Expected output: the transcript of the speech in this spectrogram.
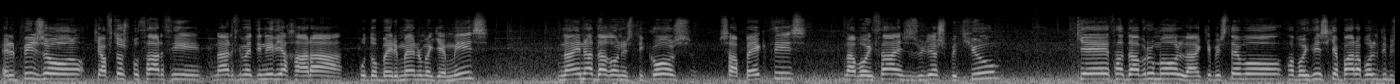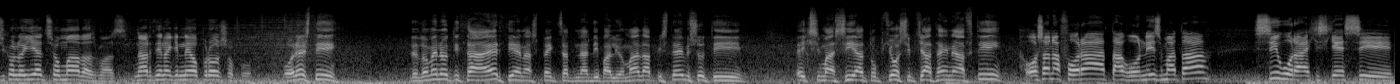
Ελπίζω και αυτός που θα έρθει να έρθει με την ίδια χαρά που τον περιμένουμε κι εμείς, να είναι ανταγωνιστικός σαν παίκτης, να βοηθάει στις δουλειές του σπιτιού και θα τα βρούμε όλα και πιστεύω θα βοηθήσει και πάρα πολύ την ψυχολογία της ομάδας μας, να έρθει ένα και νέο πρόσωπο. Ορέστη, δεδομένου ότι θα έρθει ένας παίκτης από την αντίπαλη ομάδα, πιστεύεις ότι έχει σημασία το ποιος ή ποια θα είναι αυτή; Όσον αφορά τα αγωνίσματα, σίγουρα έχει σχέση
